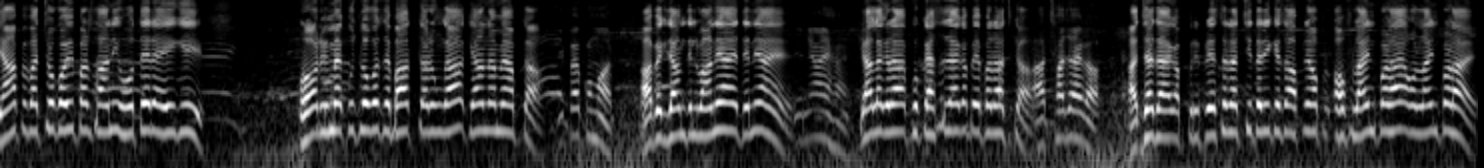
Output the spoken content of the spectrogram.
यहाँ पे बच्चों को भी परेशानी होते रहेगी। और भी मैं कुछ लोगों से बात करूँगा। क्या नाम है आपका? दीपक कुमार। आप एग्ज़ाम दिलवाने आए देने आए हैं? देने आए हैं। क्या लग रहा है आपको कैसा जाएगा पेपर आज का? अच्छा जाएगा। अच्छा जाएगा। प्रिपरेशन अच्छी तरीके से आपने ऑफलाइन पढ़ा है ऑनलाइन पढ़ा है?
